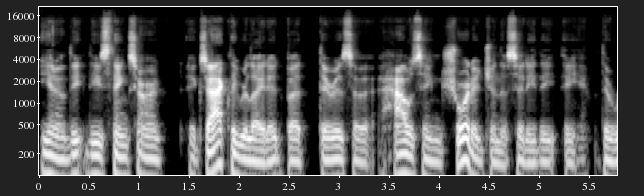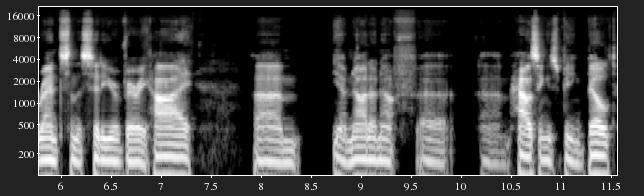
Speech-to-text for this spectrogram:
you know the, these things aren't exactly related, but there is a housing shortage in the city. The the, the rents in the city are very high. Um, you know, not enough uh, um, housing is being built.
